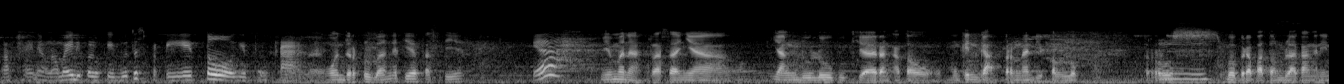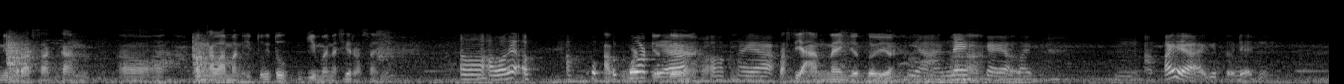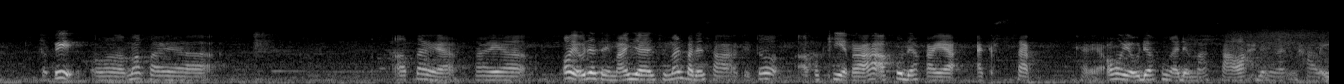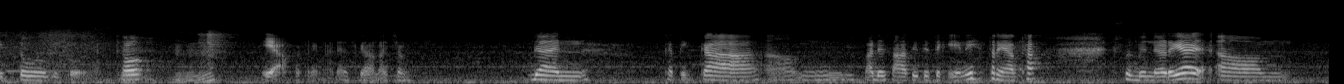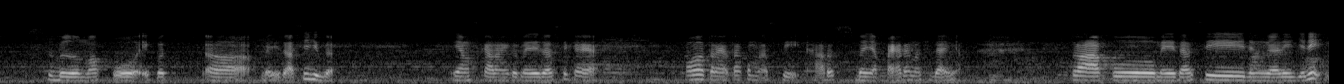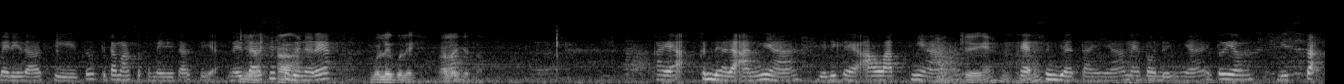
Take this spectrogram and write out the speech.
rasain yang namanya dipeluk ibu tuh seperti itu gitu kan. Nah, wonderful banget ya pasti ya. Ya. Gimana rasanya yang dulu jarang atau mungkin nggak pernah dipeluk terus Hmm. beberapa tahun belakangan ini merasakan uh, pengalaman itu itu gimana sih rasanya? Uh, awalnya aku Awkward awkward gitu ya, ya. Oh, kayak pasti aneh gitu ya. Ya aneh Ah. kayak like hmm, apa ya gitu dan tapi lama-lama kayak apa ya kayak oh ya udah terima aja. Cuman pada saat itu aku kira aku udah kayak accept kayak oh ya udah aku nggak ada masalah dengan hal itu gitu. So Mm-mm. ya aku terima dan segala macam. Dan ketika em, pada saat di titik ini ternyata sebenarnya em, sebelum aku ikut eh, meditasi juga yang sekarang ikut meditasi kayak oh ternyata aku masih harus banyak PR-nya masih banyak setelah aku meditasi dan gali jadi meditasi itu kita masuk ke meditasi ya meditasi Iya, ah. sebenarnya boleh boleh kalau Oh. gitu kayak kendaraannya jadi kayak alatnya oke mm-mm. kayak senjatanya metodenya itu yang bisa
